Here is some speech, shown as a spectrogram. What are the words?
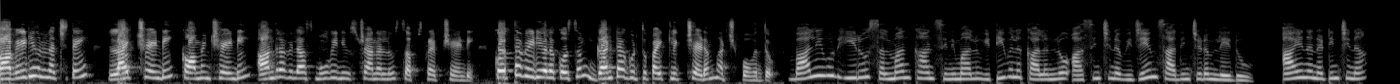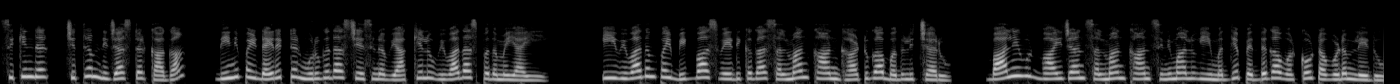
మా వీడియోలు నచ్చితే లైక్ చేయండి కామెంట్ చేయండి ఆంధ్ర విలాస్ మూవీ న్యూస్ ఛానల్ను సబ్స్క్రైబ్ చేయండి. కొత్త వీడియోల కోసం గంట గుర్తుపై క్లిక్ చేయడం మర్చిపోవద్దు. బాలీవుడ్ హీరో సల్మాన్ ఖాన్ సినిమాలు ఇటీవల కాలంలో ఆశించిన విజయం సాధించడం లేదు. ఆయన నటించిన సికిందర్ చిత్రం డిజాస్టర్ కాగా దీనిపై డైరెక్టర్ మురుగదాస్ చేసిన వ్యాఖ్యలు వివాదాస్పదమయ్యాయి. ఈ వివాదంపై బిగ్ బాస్ వేదికగా సల్మాన్ ఖాన్ ఘాటుగా బదులిచ్చారు. బాలీవుడ్ భాయిజాన్ సల్మాన్ ఖాన్ సినిమాలు ఈ మధ్య పెద్దగా వర్కౌట్ అవ్వడం లేదు.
